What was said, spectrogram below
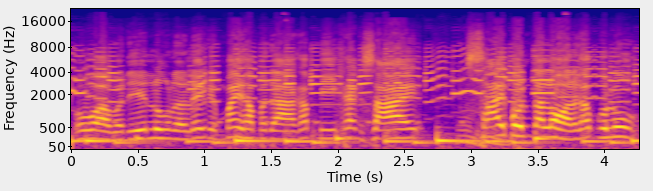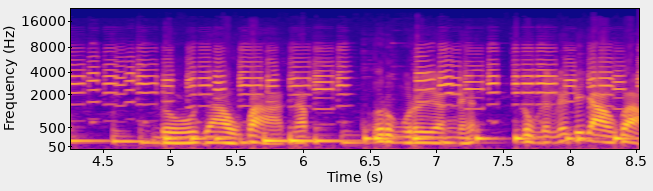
เพราะว่าวันนี้ลุงเรืองเล็กเนี่ยไม่ธรรมดาครับมีแข้งซ้ายซ้ายบนตลอดนะครับคุณลุงดูยาวกว่าครับรุ่งเรืองนะฮะรุ่งเรืองเล็กได้ยาวกว่า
